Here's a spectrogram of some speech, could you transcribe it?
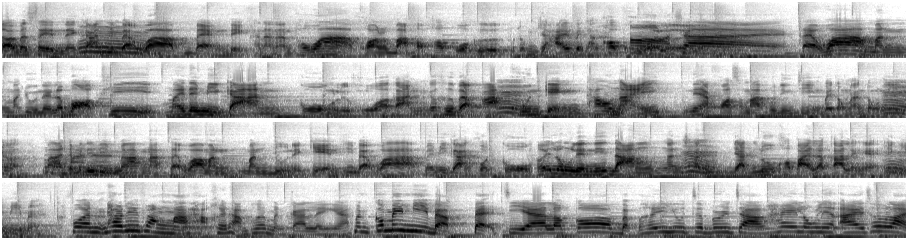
ร้อยเปอร์เซ็นต์ในการอืมที่แบบว่าแบ่งเด็กขนาดนั้น เพราะว่าความลำบากของครอบครัวคือต้องย้ายไปทั้งครอบครัวอ๋อเลยใช่ อะไรเงี้ยนะแต่ว่ามันมันอยู่ในระบอบที่ไม่ได้มีการโกงหรือหัวกัน ก็คือแบบอะอืมคุณเก่งเท่าไหนเนี่ยความสามารถคุณจริง ๆ ไปตรงนั้นตรงนี้นะอืมมันอาจจะไม่ได้ดีมากนักแต่ว่ามันมันอยู่ในเกณฑ์ที่แบบว่าไม่มีการคดโกงเฮ้ยโรงเรียนนี้ดังงั้นฉันอืมยัดลูกเข้าไปแล้วกันอะไรเงี้ยอย่างนี้มีไหม เฟิร์นเท่าที่ฟังมาถามเคยถามเพื่อนเหมือนกันอะไรเงี้ยมันก็ไม่มีแบบแปะเจียะแล้วก็แบบเฮ้ยยูจะบริจาคให้โรงเรียนไอเท่าไหร่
